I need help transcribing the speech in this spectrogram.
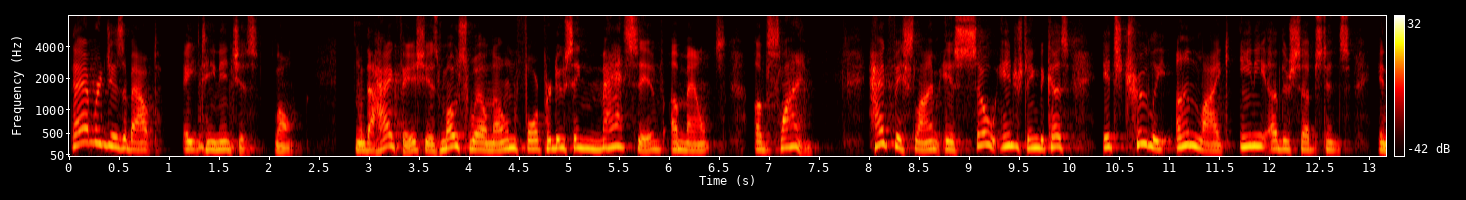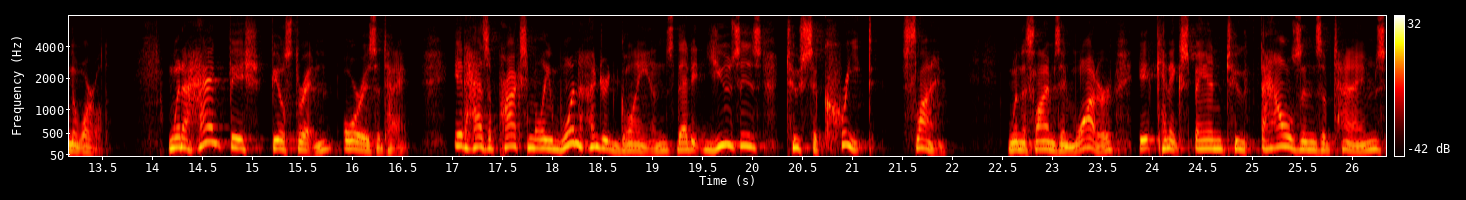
The average is about 18 inches long. The hagfish is most well known for producing massive amounts of slime. Hagfish slime is so interesting because it's truly unlike any other substance in the world. When a hagfish feels threatened or is attacked, it has approximately 100 glands that it uses to secrete slime. When the slime's in water, it can expand to thousands of times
